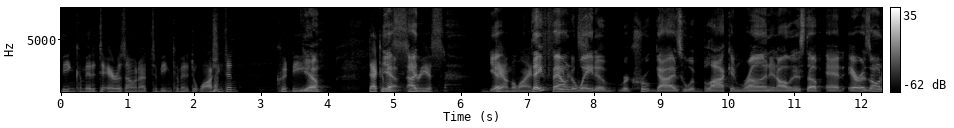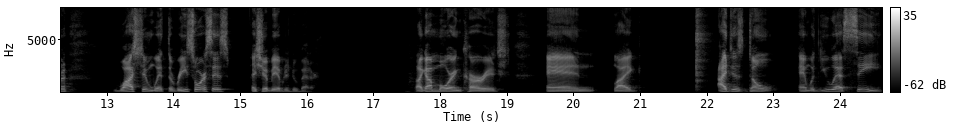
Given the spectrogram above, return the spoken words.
being committed to Arizona to being committed to Washington could be Yeah. that could Yeah, be I- serious Yeah. down the line. They found a way to recruit guys who would block and run and all of this stuff at Arizona. Washington with the resources, they should be able to do better. Like I'm more encouraged and like I just don't and with USC,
